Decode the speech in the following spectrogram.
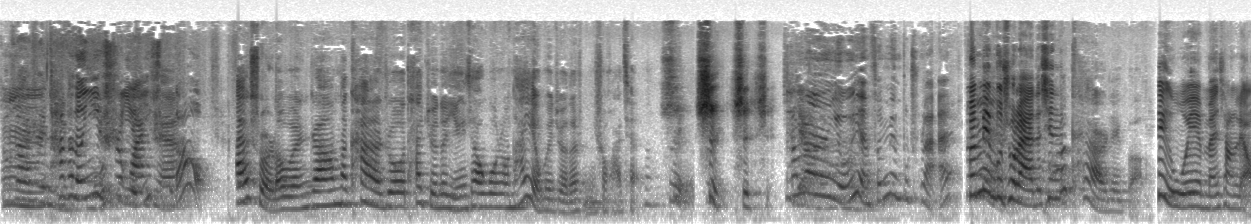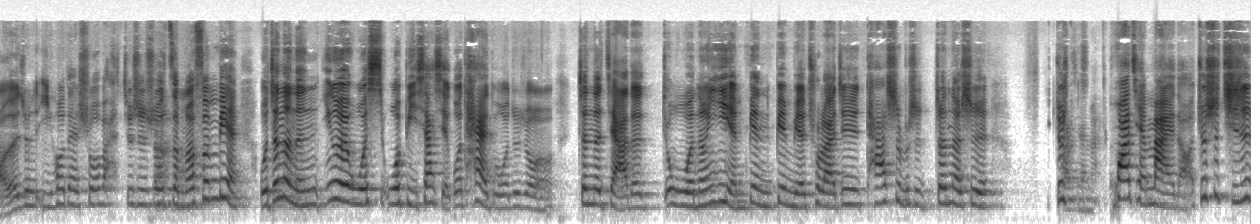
就算是他可能意识也意识不到。开水的文章，他看了之后，他觉得营销过程，他也会觉得你是花钱的，是是是是，他们有一点分辨不出来，分辨不出来的。现在 care 这个，这个我也蛮想聊的，就是以后再说吧。就是说怎么分辨，我真的能，因为我我笔下写过太多这种真的假的，就我能一眼辨辨别出来，这他是不是真的是就花钱买的。就是其实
